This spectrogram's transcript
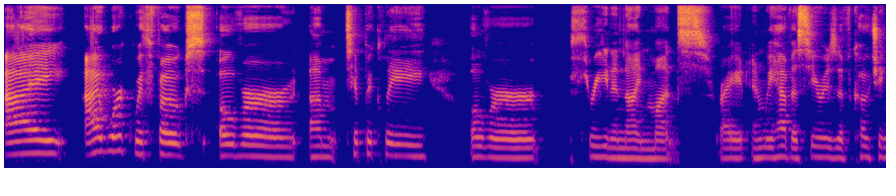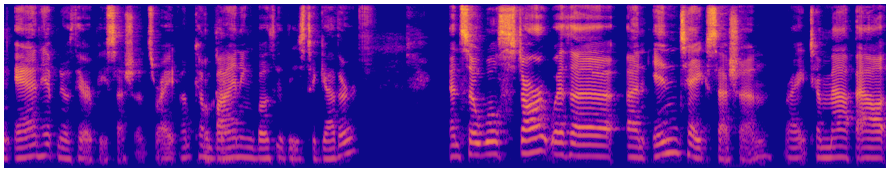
I I work with folks over um, typically over three to nine months, right? And we have a series of coaching and hypnotherapy sessions, right? I'm combining okay. both of these together. And so we'll start with a an intake session, right, to map out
